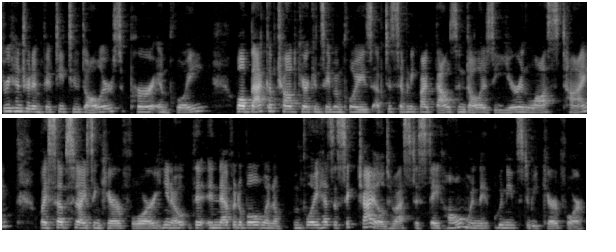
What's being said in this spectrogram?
$352 per employee while backup childcare can save employees up to $75,000 a year in lost time by subsidizing care for, you know, the inevitable when an employee has a sick child who has to stay home and who needs to be cared for.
